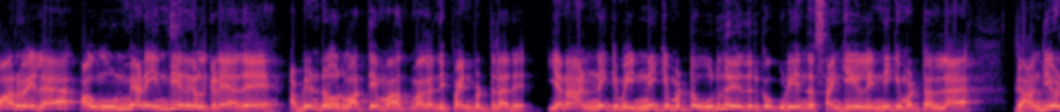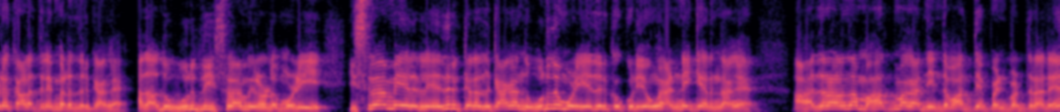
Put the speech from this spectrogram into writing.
பார்வையில் அவங்க உண்மையான இந்தியர்கள் கிடையாது அப்படின்ற ஒரு வார்த்தையை மகாத்மா காந்தி பயன்படுத்துறாரு. ஏன்னா அன்னைக்கு இன்னைக்கு மட்டும் உருது எதிர்க்கக்கூடிய இந்த சங்கிகள் இன்னைக்கு மட்டும் இல்லை காந்தியோட காலத்திலேயுமே இருந்திருக்காங்க. அதாவது உருது இஸ்லாமியரோட மொழி. இஸ்லாமியர்களை எதிர்க்கிறதுக்காக அந்த உருது மொழியை எதிர்க்கக்கூடியவங்க அன்னைக்கே இருந்தாங்க. அதனால தான் மகாத்மா காந்தி இந்த வார்த்தையை பயன்படுத்துறாரு.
